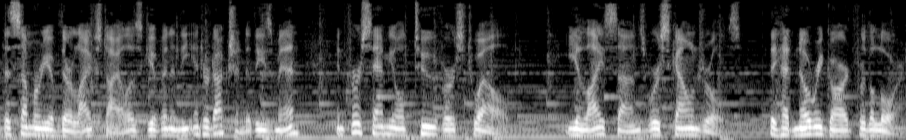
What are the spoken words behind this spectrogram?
The summary of their lifestyle is given in the introduction to these men in 1 Samuel 2 verse 12. Eli's sons were scoundrels. They had no regard for the Lord.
